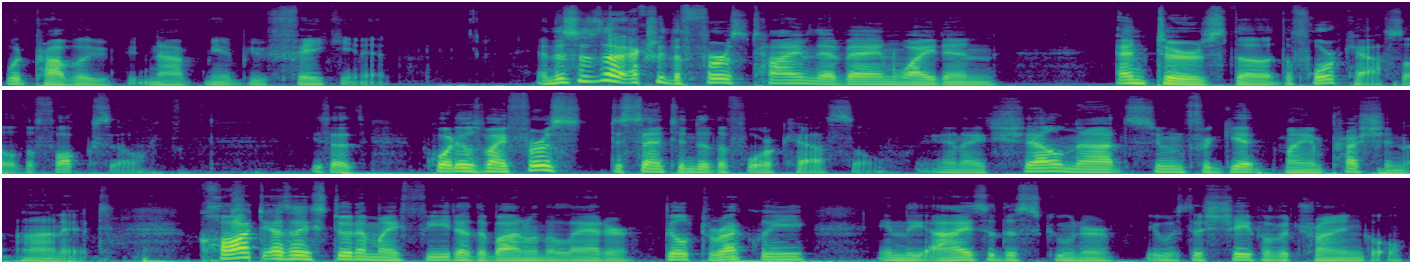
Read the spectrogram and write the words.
would probably not you know, be faking it. And this is uh, actually the first time that Van Weyden enters the the forecastle, the forecastle. He says, Quote, it was my first descent into the forecastle, and I shall not soon forget my impression on it. Caught as I stood on my feet at the bottom of the ladder, built directly in the eyes of the schooner, it was the shape of a triangle.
